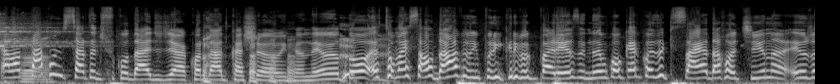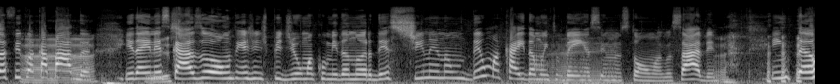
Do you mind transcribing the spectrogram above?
Ela Ah. tá com certa dificuldade de acordar do caixão, entendeu? Eu tô, eu tô mais saudável, e por incrível que pareça. Então, qualquer coisa que saia da rotina, eu já fico Ah, acabada. E daí, nesse isso. caso, ontem a gente pediu uma comida nordestina e não deu uma caída muito bem, assim, no estômago, sabe? Então,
